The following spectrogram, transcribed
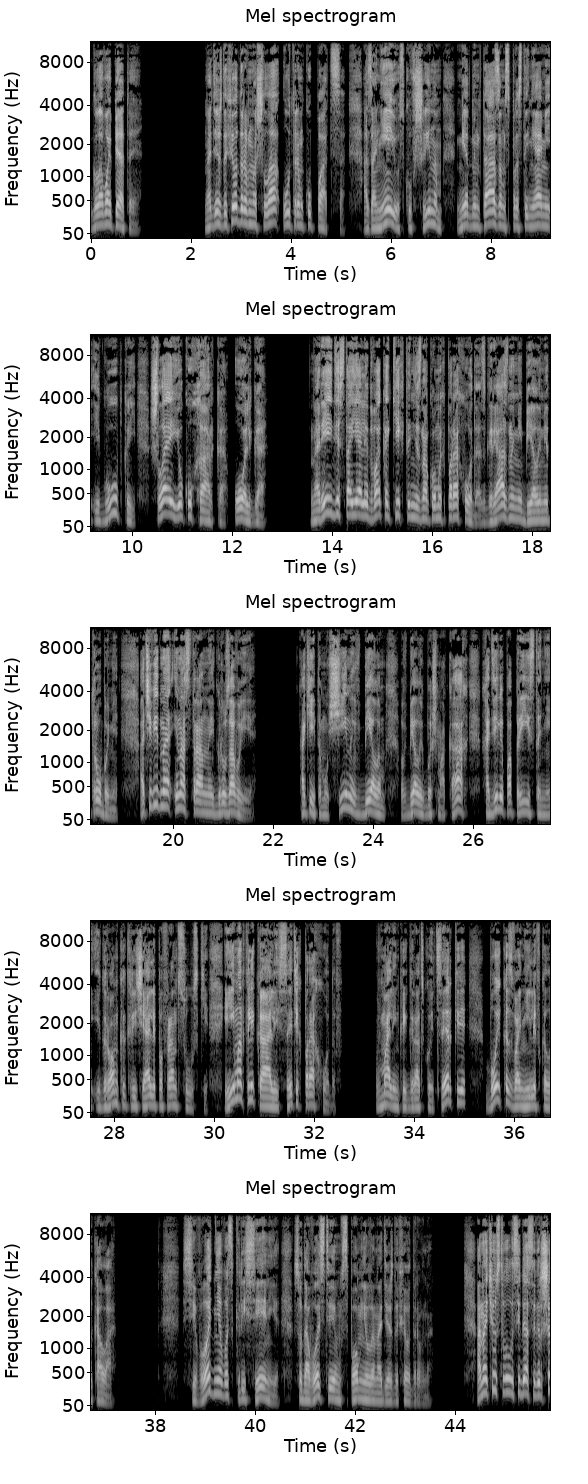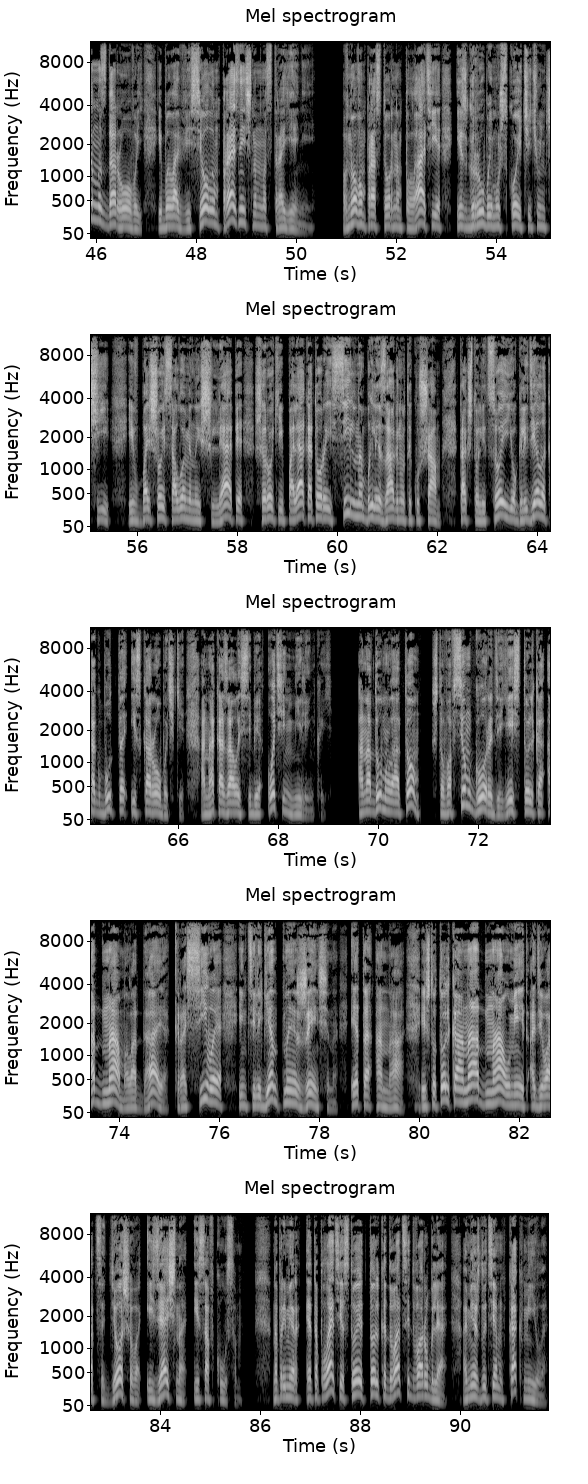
Глава пятая. Надежда Федоровна шла утром купаться, а за нею с кувшином, медным тазом с простынями и губкой шла ее кухарка Ольга. На рейде стояли два каких-то незнакомых парохода с грязными белыми трубами, очевидно, иностранные грузовые какие то мужчины в белом, в белых башмаках, ходили по пристани и громко кричали по-французски, и им откликались с этих пароходов. В маленькой городской церкви бойко звонили в колокола. «Сегодня воскресенье», — с удовольствием вспомнила Надежда Федоровна. Она чувствовала себя совершенно здоровой и была в веселом праздничном настроении. в новом просторном платье из грубой мужской чечунчи и в большой соломенной шляпе, широкие поля которой сильно были загнуты к ушам, так что лицо ее глядело как будто из коробочки. Она казалась себе очень миленькой. Она думала о том, что во всем городе есть только одна молодая, красивая, интеллигентная женщина. Это она. И что только она одна умеет одеваться дешево, изящно и со вкусом. Например, это платье стоит только 22 рубля, а между тем, как мило.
